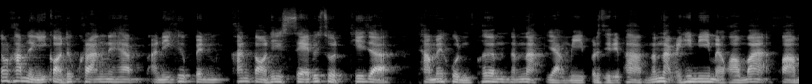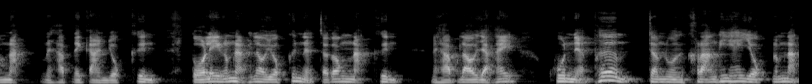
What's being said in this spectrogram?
ต้องทำอย่างนี้ก่อนทุกครั้งนะครับ อันนี้คือเป็นขั้นตอนที่เซฟที่สุดที่จะทำให้คุณเพิ่มน้ำหนักอย่างมีประสิทธิภาพ น้ำหนักในที่นี้หมายความว่าความหนักนะครับในการยกขึ้น ตัวเลขน้ำหนักที่เรายกขึ้นเนี่ยจะต้องหนักขึ้นนะครับ เราอยากให้ คุณเนี่ยเพิ่มจำนวนครั้งที่ให้ยกน้ำหนัก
